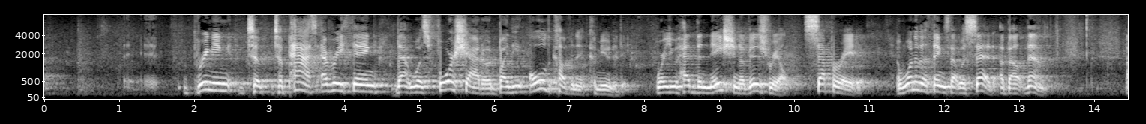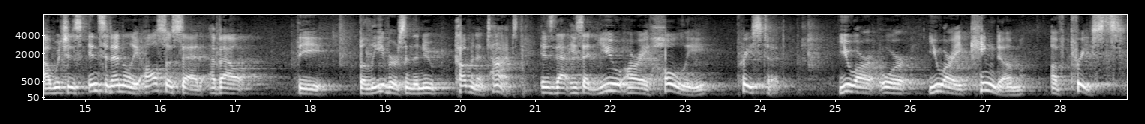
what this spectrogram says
bringing to, to pass everything that was foreshadowed by the old covenant community, where you had the nation of Israel separated. And one of the things that was said about them, uh, which is incidentally also said about the believers in the new covenant times, is that he said, You are a holy priesthood. You are, or you are a kingdom of priests.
